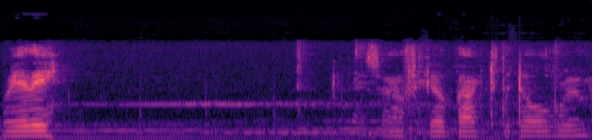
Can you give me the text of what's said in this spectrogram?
Really? So I have to go back to the doll room.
